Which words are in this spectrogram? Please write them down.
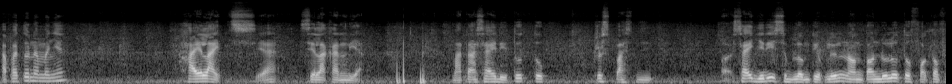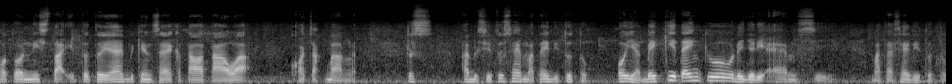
apa tuh namanya? highlights ya. Silakan lihat. Mata saya ditutup. Terus pas di, eh, saya jadi sebelum tiup lilin nonton dulu tuh foto-foto Nista itu tuh ya bikin saya ketawa-tawa kocak banget. Terus abis itu saya matanya ditutup. Oh ya Becky thank you udah jadi MC. Mata saya ditutup.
